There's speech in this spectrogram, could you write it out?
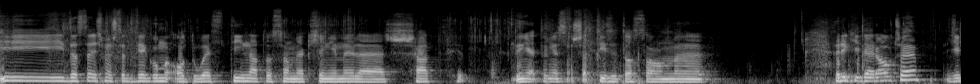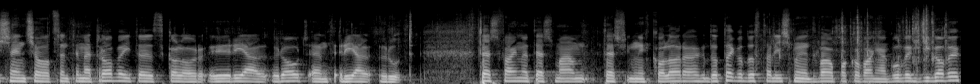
I dostaliśmy jeszcze dwie gumy od Westina, to są, jak się nie mylę, szat... Nie, to nie są szatizy, to są e, Ricky de Roche, 10 cm i to jest kolor Real Roach and Real Root. Też fajne, też mam, też w innych kolorach. Do tego dostaliśmy dwa opakowania główek dzigowych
